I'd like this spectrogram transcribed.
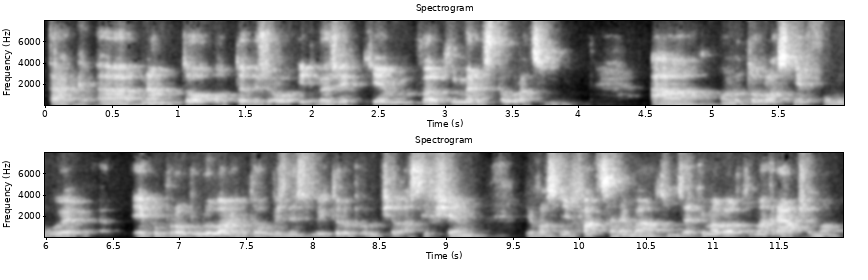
tak uh, nám to otevřelo i dveře k těm velkým restauracím. A ono to vlastně funguje, jako pro budování toho biznesu bych to doporučil asi všem, že vlastně fakt se nebát za těma velkýma hráčema,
